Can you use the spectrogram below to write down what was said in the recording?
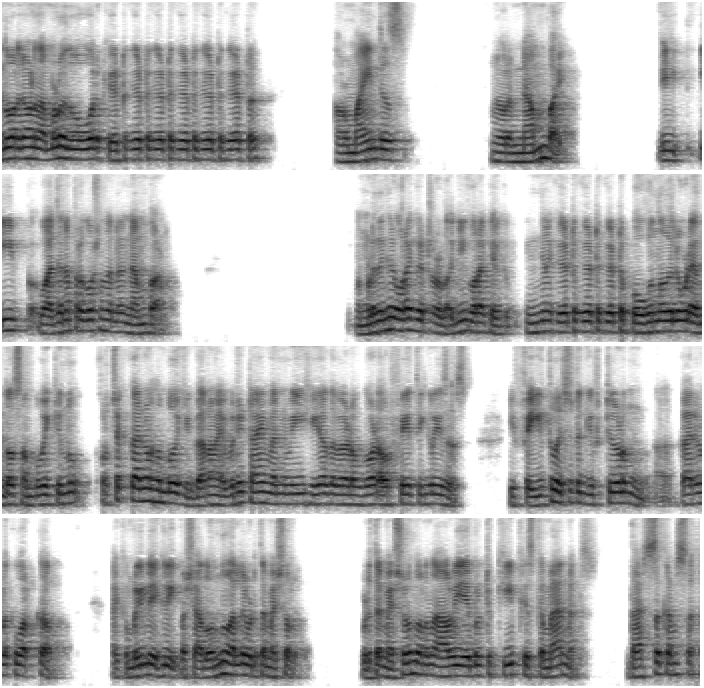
എന്ന് പറഞ്ഞ നമ്മൾ ഇതുപോലെ കേട്ട് കേട്ട് കേട്ട് കേട്ട് കേട്ട് കേട്ട് അവർ മൈൻഡ് ഇസ് നമ്പായി ഈ ഈ വചനപ്രഘോഷം തന്നെ നമ്പാണ് നമ്മളിതിങ്ങനെ കുറെ കേട്ടിട്ടുള്ളൂ. ഇനിയും കുറെ കേൾക്കും. ഇങ്ങനെ കേട്ട് കേട്ട് കേട്ട് പോകുന്നതിലൂടെ എന്തോ സംഭവിക്കുന്നു. കുറച്ചൊക്കെ കാര്യങ്ങൾ സംഭവിക്കും. കാരണം every time when we hear the word of God our faith increases ഈ ഫെയ്ത്ത് വെച്ചിട്ട് ഗിഫ്റ്റുകളും കാര്യങ്ങളൊക്കെ വർക്കാവും ഐ കംപ്ലീറ്റ്ലി എഗ്രി പക്ഷെ അതൊന്നും അല്ല ഇവിടുത്തെ മെഷർ ഇവിടുത്തെ മെഷർ എന്ന് പറഞ്ഞാൽ are we able to keep his commandments that's a concern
